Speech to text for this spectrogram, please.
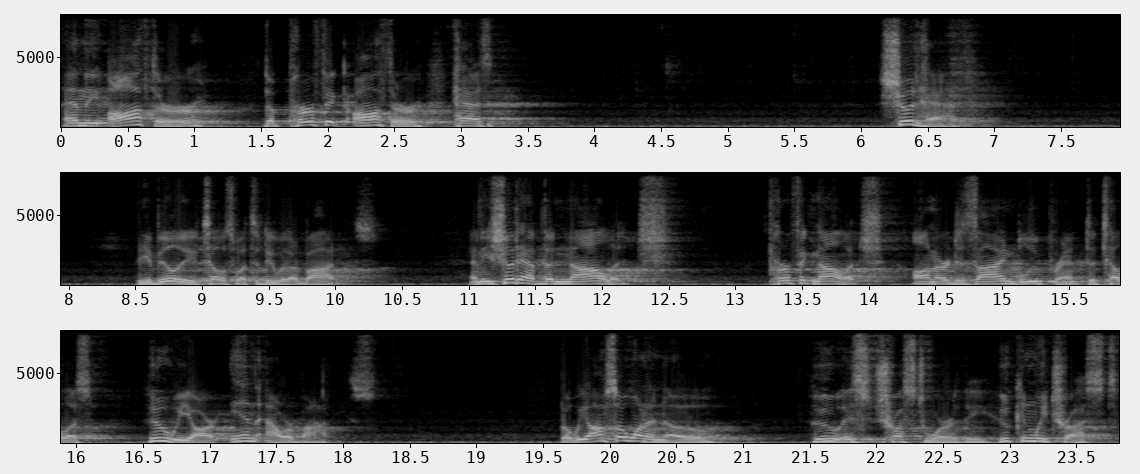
And the author, the perfect author, has, should have, the ability to tell us what to do with our bodies. And he should have the knowledge, perfect knowledge, on our design blueprint to tell us who we are in our bodies. But we also want to know who is trustworthy. Who can we trust?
